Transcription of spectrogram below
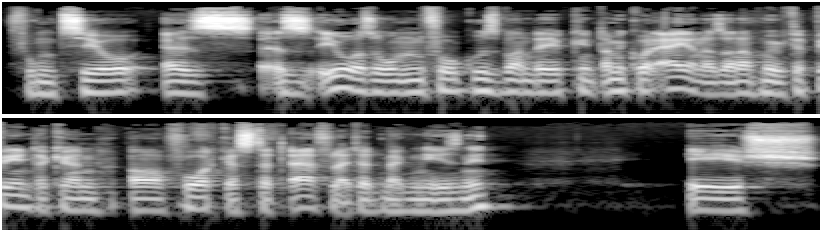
funkció, ez, ez jó az Omen fókuszban, de egyébként amikor eljön az a nap, mondjuk te pénteken a forecastet elfelejted megnézni, és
